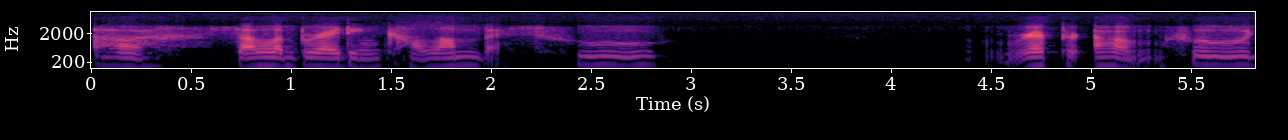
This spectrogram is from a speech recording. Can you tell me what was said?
uh, celebrating Columbus, who rep, um, who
